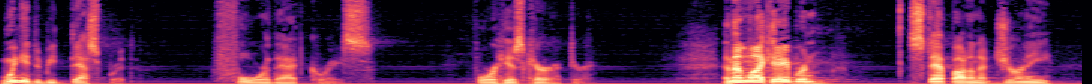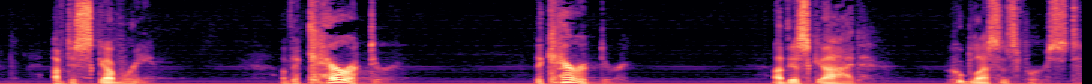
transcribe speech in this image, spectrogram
We need to be desperate for that grace, for his character. And then, like Abram, step out on a journey of discovery of the character, the character of this God who blesses first,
